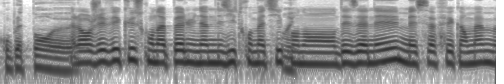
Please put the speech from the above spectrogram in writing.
complètement... Alors j'ai vécu ce qu'on appelle une amnésie traumatique pendant des années, mais ça fait quand même...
